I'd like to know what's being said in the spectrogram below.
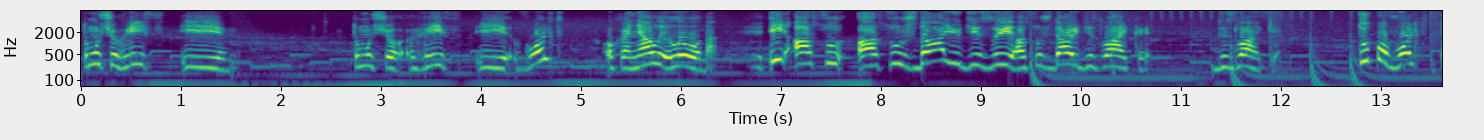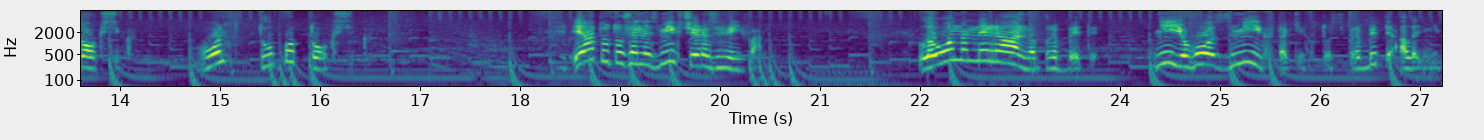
Тому що Гриф і. Тому що Гриф і Вольт охраняли Леона. І осу... осуждаю дізи, осуждаю дизлайки. Дизлайки. Тупо Вольт Токсик. Вольт тупо Токсик. Я тут уже не зміг через Грифа. Леона нереально прибити. Ні, його зміг таки хтось прибити, але ні.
